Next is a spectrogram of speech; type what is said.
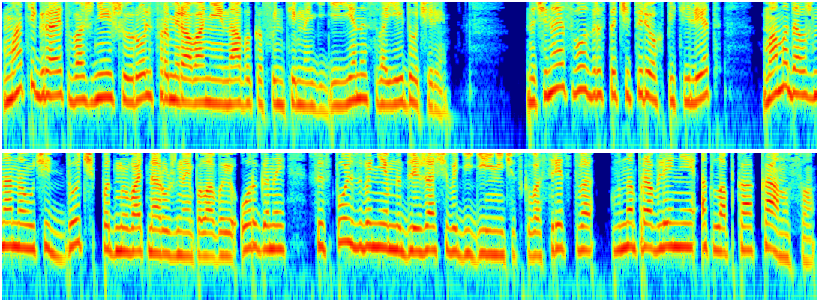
Мать играет важнейшую роль в формировании навыков интимной гигиены своей дочери — Начиная с возраста 4-5 лет, мама должна научить дочь подмывать наружные половые органы с использованием надлежащего гигиенического средства в направлении от лобка к анусу,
